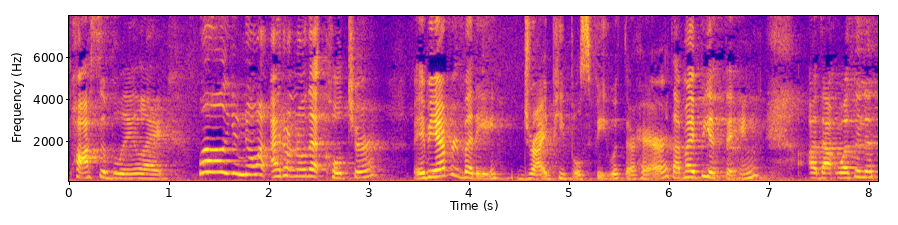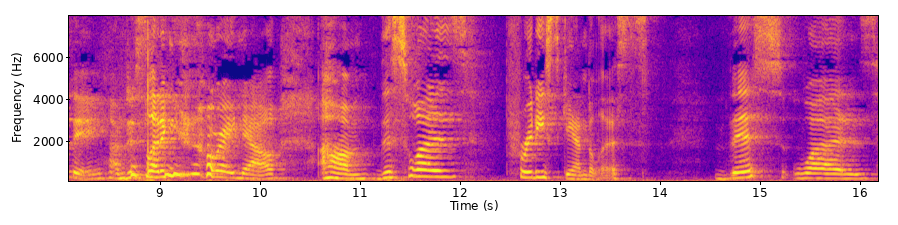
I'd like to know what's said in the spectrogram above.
possibly like, well, you know what? I don't know that culture. Maybe everybody dried people's feet with their hair. That might be a thing. Uh, that wasn't a thing. I'm just letting you know right now. Um, this was pretty scandalous. This was,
